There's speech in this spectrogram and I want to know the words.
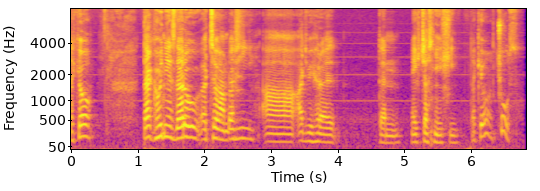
Tak jo, tak hodně zdaru, ať se vám daří a ať vyhraje ten nejšťastnější. Tak jo, čus.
